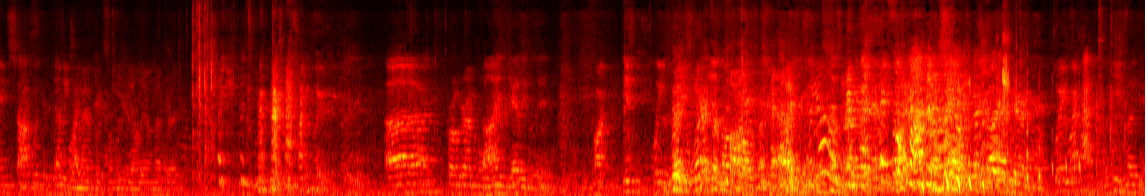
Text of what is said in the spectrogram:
And stop with the jelly. Why not put so much jelly on that bread? Uh, Program. Fine jelly lid. Is, wait, Wait, wait, where is the wait, what happened? Keep looking.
